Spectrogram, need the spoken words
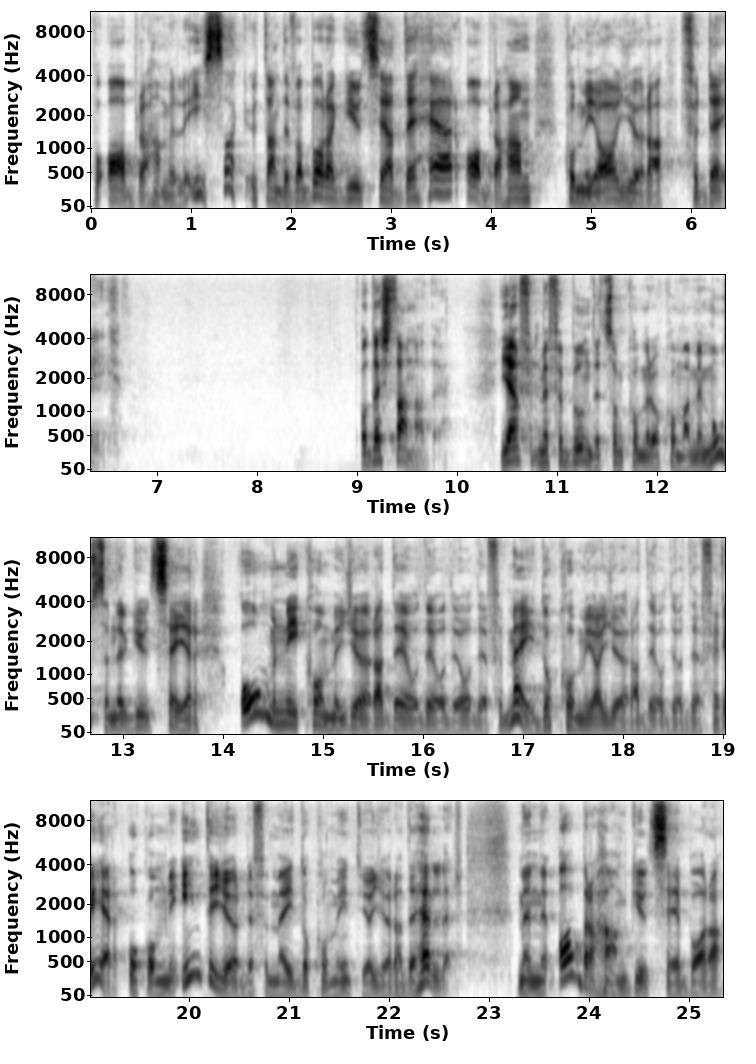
på Abraham eller Isak, utan det var bara Gud säga det här Abraham kommer jag göra för dig. Och där stannade Jämfört med förbundet som kommer att komma med Mose när Gud säger om ni kommer göra det och det och det och det för mig, då kommer jag göra det och det och det för er. Och om ni inte gör det för mig, då kommer inte jag göra det heller. Men med Abraham, Gud säger bara,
